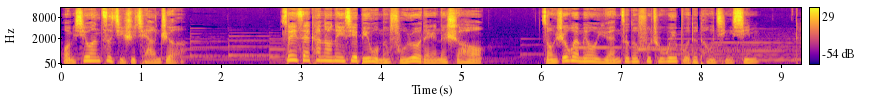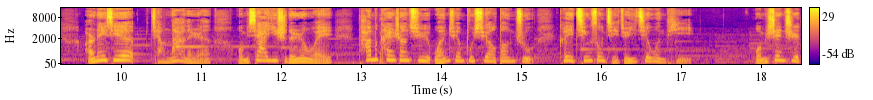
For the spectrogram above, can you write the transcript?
我们希望自己是强者，所以在看到那些比我们扶弱的人的时候，总是会没有原则的付出微薄的同情心。而那些强大的人，我们下意识的认为他们看上去完全不需要帮助，可以轻松解决一切问题。我们甚至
